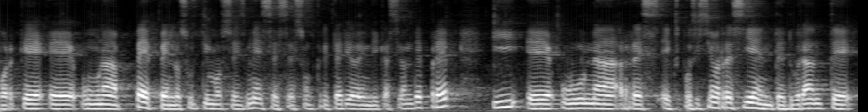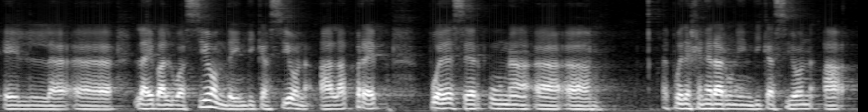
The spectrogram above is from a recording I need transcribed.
porque eh, una PEP en los últimos seis meses es un criterio de indicación de PrEP y eh, una exposición reciente durante eh, la evaluación de indicación a la PrEP puede, ser una, puede generar una indicación a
